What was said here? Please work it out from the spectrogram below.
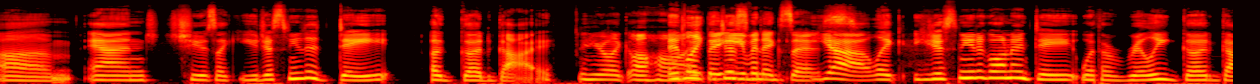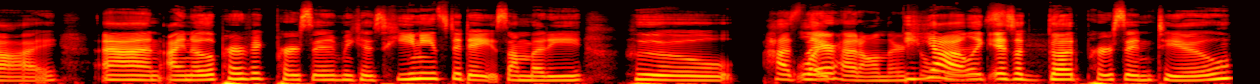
um and she was like you just need to date a good guy. and you're like, uh huh. It, like they just- even exist. Yeah, like you just need to go on a date with a really good guy. And I know the perfect person because he needs to date somebody who has like- their head on their shoulders. yeah, like is a good person too.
